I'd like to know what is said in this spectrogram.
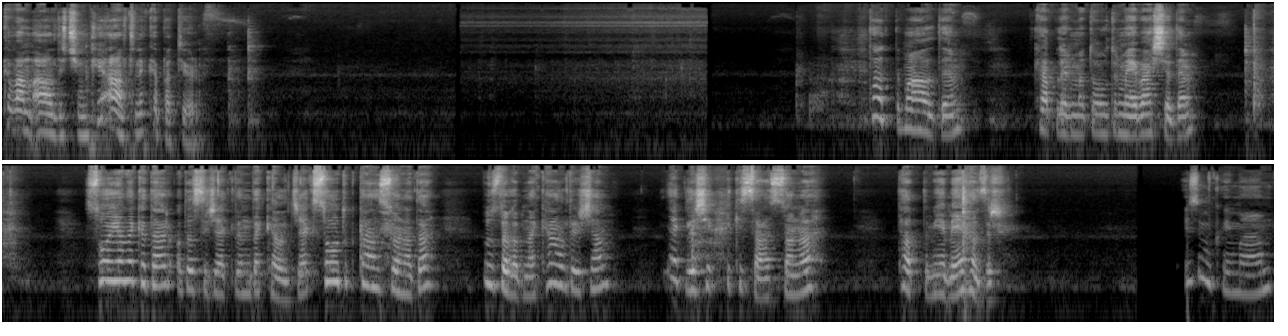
kıvam aldı çünkü altını kapatıyorum. Tatlımı aldım. Kaplarıma doldurmaya başladım. Soğuyana kadar oda sıcaklığında kalacak. Soğuduktan sonra da buzdolabına kaldıracağım. Yaklaşık 2 saat sonra tatlım yemeğe hazır. Üzüm kıymağım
